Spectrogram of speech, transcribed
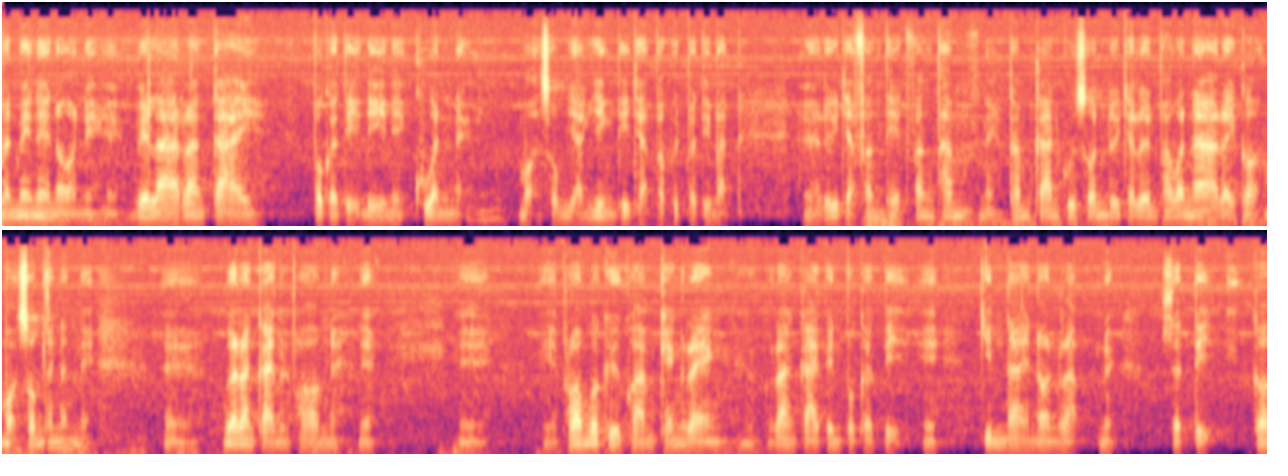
มันไม่แน่นอนเนี่ยเวลาร่างกายปกติดีนี่ควรเหมาะสมอย่างยิ่งที่จะประพฤติปฏิบัติ หรือจะฟังเทศฟังธรรมทำการกุศลหรือเจริญภาวนาอะไรก็เหมาะสมทั้งนั้นเนี่ยเมื่อร่างกายมันพร้อมเนี่ยพร้อมก็คือความแข็งแรงร่างกายเป็นปกติ กินได้นอนหลับสติก็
